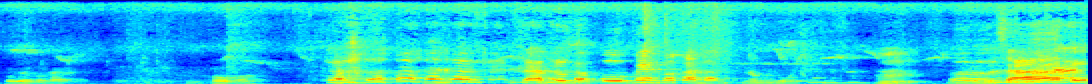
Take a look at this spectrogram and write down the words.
เขาเรียกอะไรโคกเหรอ สาธุค่ะปู่แม่นว่าขนาดอืมเออสาธุ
